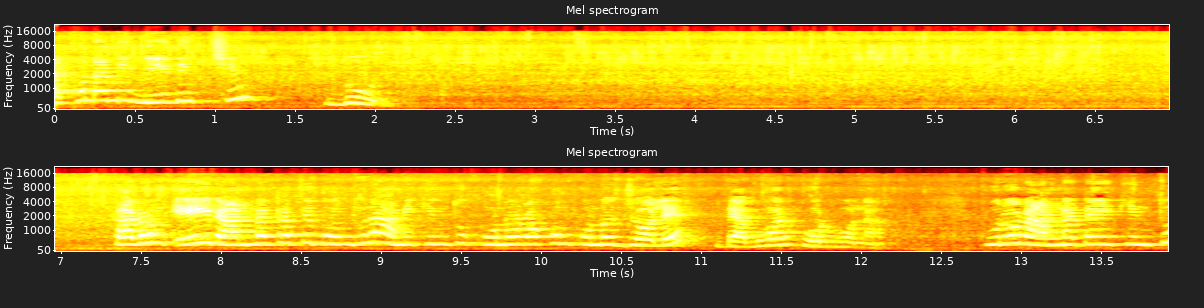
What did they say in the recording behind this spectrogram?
এখন আমি দিয়ে দিচ্ছি দুধ। কারণ এই রান্নাটাতে বন্ধুরা আমি কিন্তু কোনো রকম কোনো জলের ব্যবহার করব না। পুরো রান্নাটাই কিন্তু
